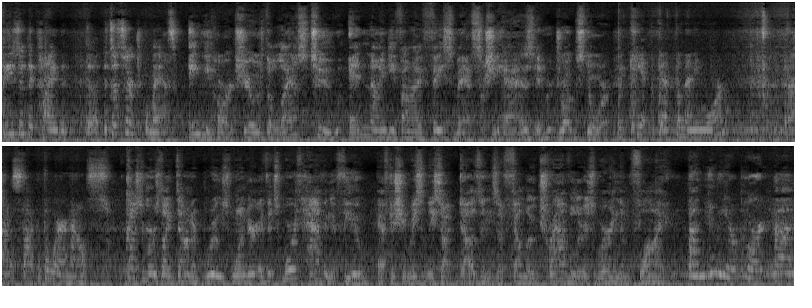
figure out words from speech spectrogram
These are the kind that, uh, it's a surgical mask. Amy Hart shows the last two N95 face masks she has in her drugstore. We can't get them anymore. They're out of stock at the warehouse. Customers like Donna Bruce wonder if it's worth having a few after she recently saw dozens of fellow travelers wearing them flying. Um, in the airport, um,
